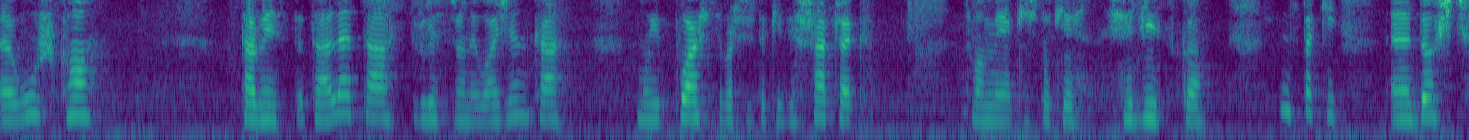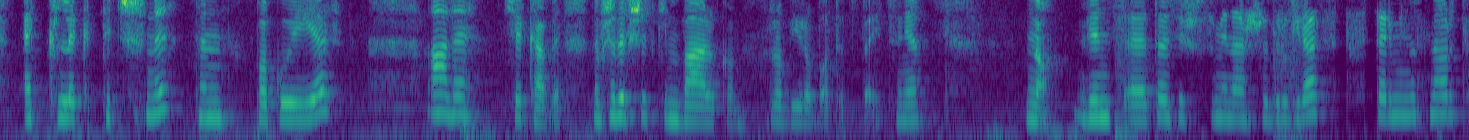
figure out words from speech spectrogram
e, łóżko. Tam jest toaleta, z drugiej strony łazienka. Mój płaszcz, zobaczcie, taki wieszaczek. Tu mamy jakieś takie siedzisko. Więc taki e, dość eklektyczny ten pokój jest, ale ciekawy. No przede wszystkim balkon robi robotę tutaj, co nie? No, więc e, to jest już w sumie nasz drugi raz w, Terminus Nord.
